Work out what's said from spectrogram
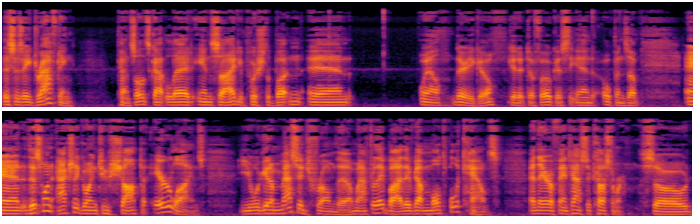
This is a drafting pencil. It's got lead inside. You push the button and, well, there you go. Get it to focus. The end opens up. And this one actually going to Shop Airlines. You will get a message from them after they buy. They've got multiple accounts, and they are a fantastic customer. So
